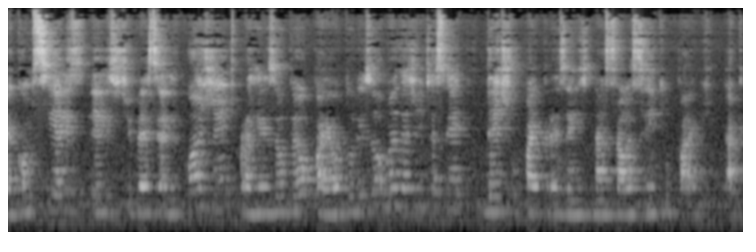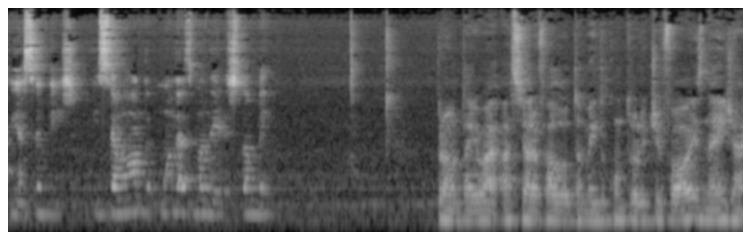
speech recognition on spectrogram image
É como se eles, eles estivessem ali com a gente para resolver. O pai autorizou, mas a gente assim, deixa o pai presente na sala sem que o pai, a criança veja. Isso é uma, uma das maneiras também. Pronto, aí a senhora falou também do controle de voz, né? E já,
